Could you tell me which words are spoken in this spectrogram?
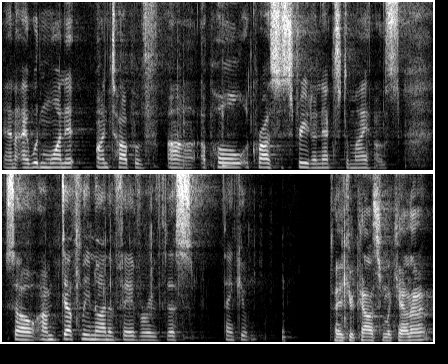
and I wouldn't want it on top of uh, a pole across the street or next to my house. So I'm definitely not in favor of this. Thank you. Thank you, Council McKenna.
